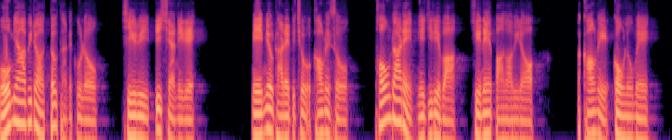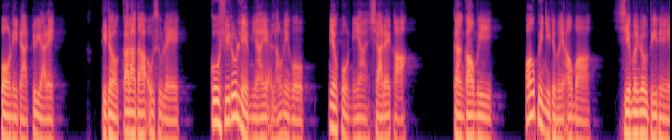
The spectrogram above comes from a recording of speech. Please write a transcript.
မိုးများပြီးတော့တုတ်ထန်တစ်ခုလုံးရေတွေပြည့်ရှံနေတယ်။မြေမြုပ်ထားတဲ့တချို့အကောင်းတွေဆိုဖုံးထားတဲ့မြေကြီးတွေပါ ရေနဲ့ပါသွားပြီးတော့အကောင်းတွေအကုန်လုံးပဲပေါ်နေတာတွေ့ရတယ်။ဒီတော့ကာလာသားအုပ်စုလည်းကိုရွှေတို့လင်များရဲ့အလောင်းတွေကိုမြုပ်ဖို့နေရာရှာတဲ့အခါကံကောင်းပြီးပေါက်ပင်ကြီးတစ်ပင်အောက်မှာရေမမြုပ်သေးတဲ့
